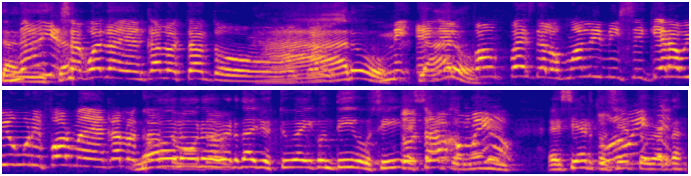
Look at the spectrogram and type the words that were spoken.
nadie se acuerda de Giancarlo Stanton. Claro, Ni, En claro. el fanfest de los Marlins ni siquiera vi un uniforme de Giancarlo No, Stanton. no, no, es Octavio. verdad, yo estuve ahí contigo, sí. ¿Tú es estabas cierto, no, conmigo? no, es cierto, ¿Tú es cierto, verdad.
